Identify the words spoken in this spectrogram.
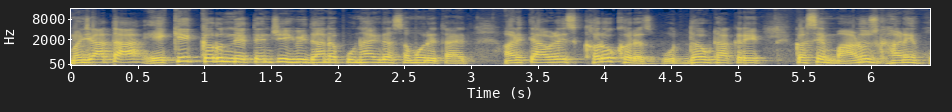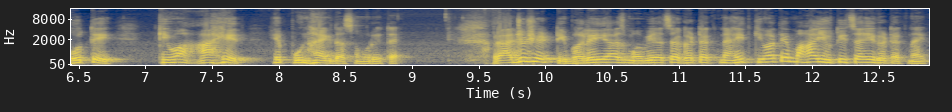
म्हणजे आता एक एक करून नेत्यांची ही विधानं पुन्हा एकदा समोर येत आहेत आणि त्यावेळेस खरोखरच उद्धव ठाकरे कसे माणूस घाणे होते किंवा आहेत हे पुन्हा एकदा समोर येत आहे. राजू शेट्टी भलेही आज मवियाचा घटक नाहीत किंवा ते महायुतीचाही घटक नाहीत.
